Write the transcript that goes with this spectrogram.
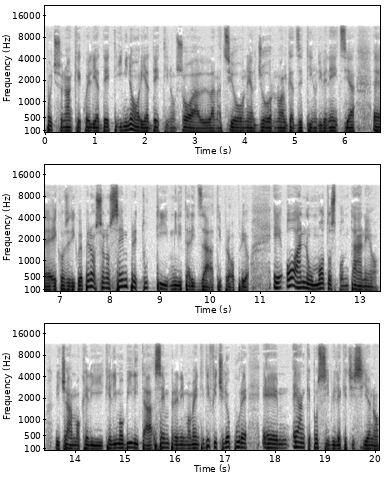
poi ci sono anche quelli addetti, i minori addetti non so alla Nazione, al Giorno, al Gazzettino di Venezia eh, e cose di quelle, però sono sempre tutti militarizzati proprio. E o hanno un moto spontaneo diciamo, che, li, che li mobilita sempre nei momenti difficili oppure è, è anche possibile che ci siano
